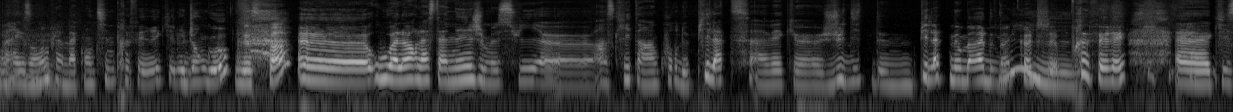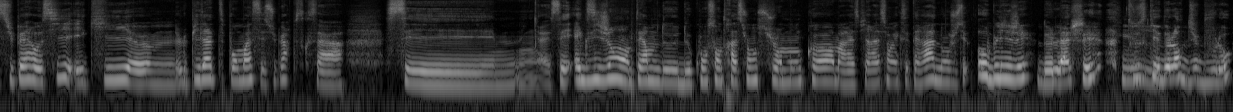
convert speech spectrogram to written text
par exemple, à ma cantine préférée qui est le Django. N'est-ce pas? Euh, Ou alors, là, cette année, je me suis euh, inscrite à un cours de Pilates avec Judith de Pilates Nomade, ma coach préférée, qui est super aussi. Et qui, le Pilates, pour moi, c'est super parce que ça c'est exigeant en termes de, concentration sur mon corps, ma respiration, etc. Donc je suis obligée de lâcher tout ce qui est de l'ordre du boulot.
